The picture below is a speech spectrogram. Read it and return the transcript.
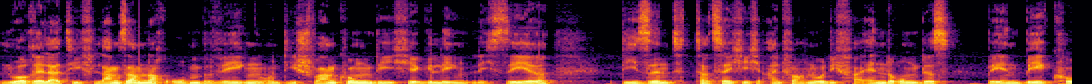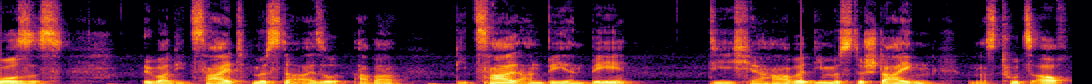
nur relativ langsam nach oben bewegen und die Schwankungen, die ich hier gelegentlich sehe, die sind tatsächlich einfach nur die Veränderung des BNB-Kurses. Über die Zeit müsste also aber die Zahl an BNB, die ich hier habe, die müsste steigen. Und das tut es auch,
